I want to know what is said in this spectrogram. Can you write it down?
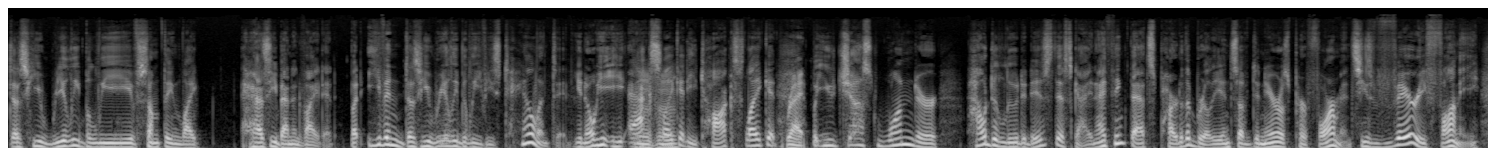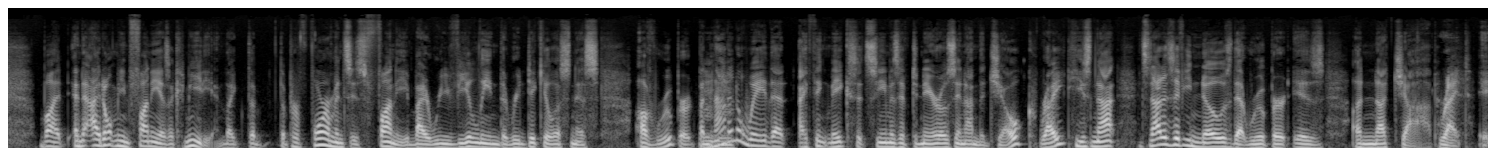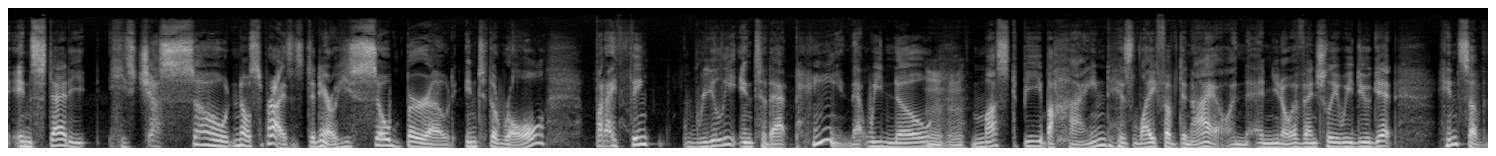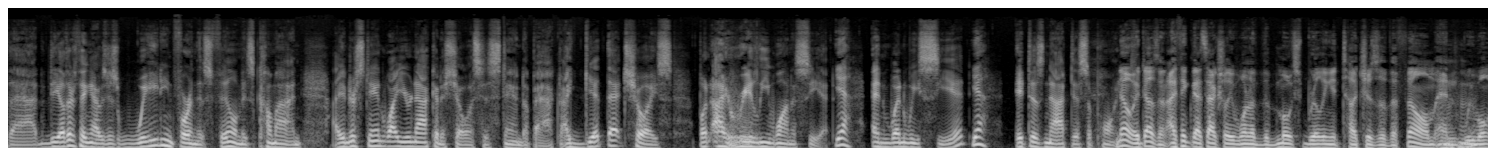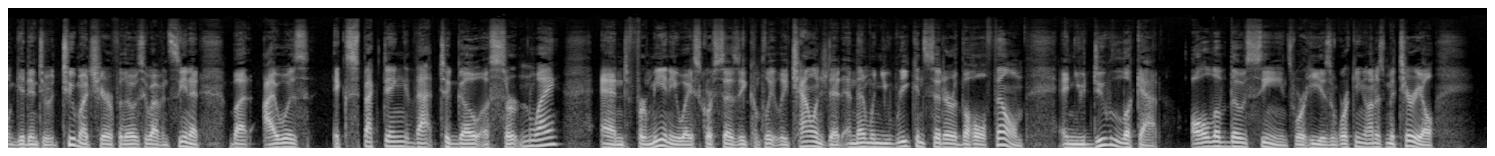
does he really believe something like has he been invited? But even does he really believe he's talented? You know, he, he acts Mhm. like it, he talks like it. Right. But you just wonder how deluded is this guy? And I think that's part of the brilliance of De Niro's performance. He's very funny, but and I don't mean funny as a comedian. Like the the performance is funny by revealing the ridiculousness of Rupert, but not Mhm. in a way that I think makes it seem as if De Niro's in on the joke, right? He's not it's not as if he knows that Rupert is a nut job. Right. Instead, he he's just so no surprise, it's De Niro. He's so burrowed into the role, but I think really into that pain that we know Mm-hmm. must be behind his life of denial. And and you know, eventually we do get hints of that. The other thing I was just waiting for in this film is come on, I understand why you're not going to show us his stand-up act. I get that choice, but I really want to see it. Yeah. And when we see it, yeah. It does not disappoint. No, it doesn't. I think that's actually one of the most brilliant touches of the film, and we Mhm. won't get into it too much here for those who haven't seen it. But I was expecting that to go a certain way, and for me anyway, Scorsese completely challenged it. And then when you reconsider the whole film and you do look at all of those scenes where he is working on his material,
